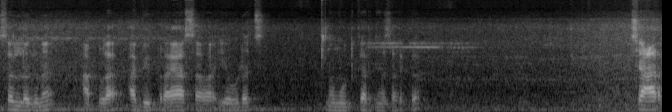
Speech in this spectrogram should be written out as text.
संलग्न आपला अभिप्राय असावा एवढंच नमूद करण्यासारखं. चार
